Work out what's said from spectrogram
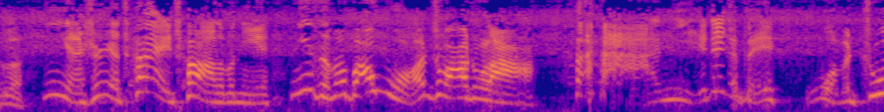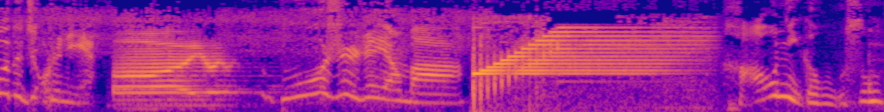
哥，你眼神也太差了吧！你你怎么把我抓住了？哈哈，你这个贼，我们捉的就是你！不是这样吧？好你个武松，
